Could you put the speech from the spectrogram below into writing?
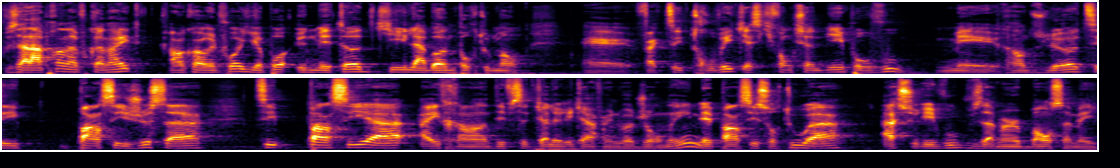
vous allez apprendre à vous connaître. Encore une fois, il n'y a pas une méthode qui est la bonne pour tout le monde. Euh, fait que, tu sais, trouver qu'est-ce qui fonctionne bien pour vous. Mais rendu là, tu pensez juste à, tu pensez à être en déficit calorique à la fin de votre journée, mais pensez surtout à assurez-vous que vous avez un bon sommeil.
